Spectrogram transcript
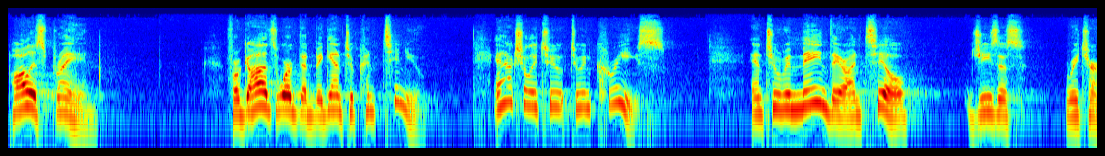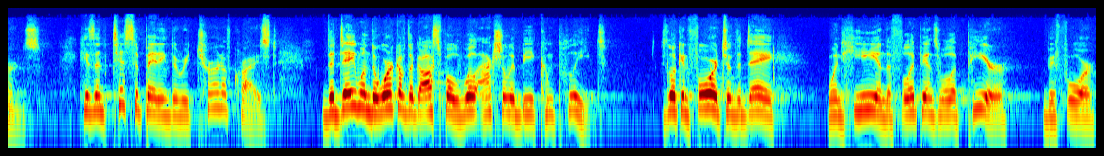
Paul is praying for God's work that began to continue and actually to, to increase and to remain there until Jesus returns. He's anticipating the return of Christ the day when the work of the gospel will actually be complete. He's looking forward to the day when he and the Philippians will appear before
